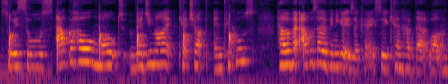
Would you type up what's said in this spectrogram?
soy sauce, alcohol, malt, Vegemite, ketchup and pickles However, apple cider vinegar is okay, so you can have that while on,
